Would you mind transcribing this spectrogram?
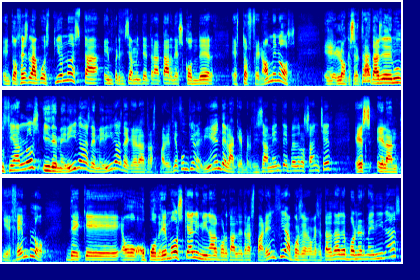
Entonces, la cuestión no está en precisamente tratar de esconder estos fenómenos. Eh, lo que se trata es de denunciarlos y de medidas, de medidas, de que la transparencia funcione bien, de la que precisamente Pedro Sánchez es el antiejemplo, de que, o, Podemos que ha eliminado el portal de transparencia, pues de lo que se trata es de poner medidas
